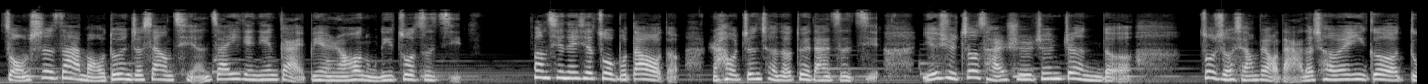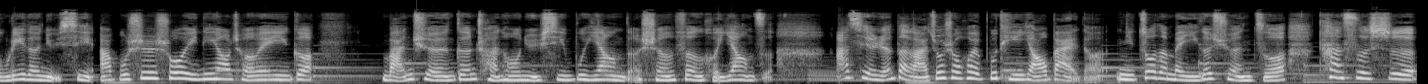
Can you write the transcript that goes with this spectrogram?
总是在矛盾着向前，在一点点改变，然后努力做自己，放弃那些做不到的，然后真诚的对待自己。也许这才是真正的。作者想表达的，成为一个独立的女性，而不是说一定要成为一个完全跟传统女性不一样的身份和样子。而且人本来就是会不停摇摆的，你做的每一个选择，看似是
